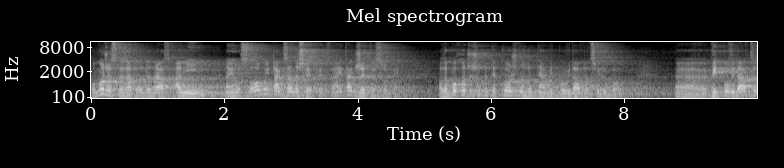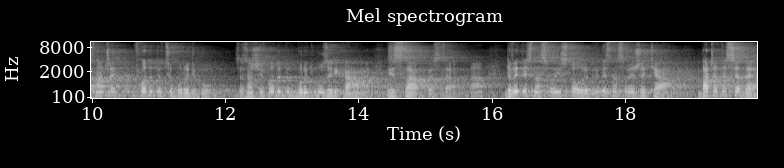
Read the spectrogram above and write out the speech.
Бо може сказати один раз амінь на його слово і так залишитись, і так жити собі. Але Бог хоче, щоб ти кожного дня відповідав на цю любов. Е, відповідав це значить входити в цю боротьбу. Це значить входити в боротьбу з гріхами, зі слабкостями, дивитись на свою історію, дивитись на своє життя, бачити себе.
